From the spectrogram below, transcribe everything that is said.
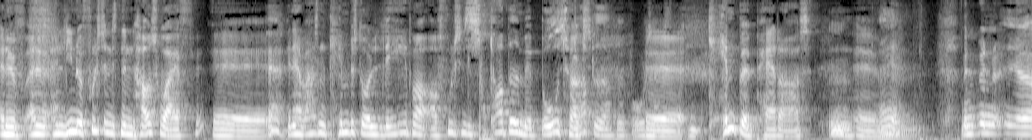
han, er jo, han, han ligner fuldstændig sådan en housewife. Øh, ja. Den er bare sådan en kæmpe stor læber og fuldstændig proppet med botox. Stoppet op med Botox. Øh, kæmpe patter også. Mm. Øh, ja, ja. Men, men ja,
